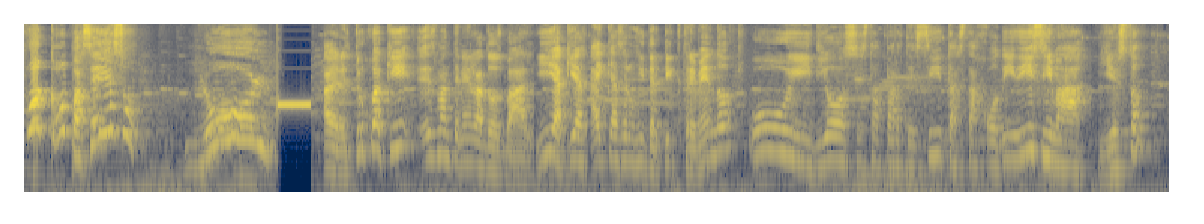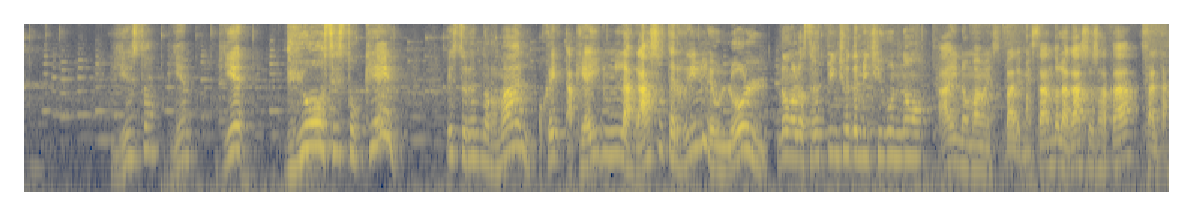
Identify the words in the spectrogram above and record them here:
fuck, ¿cómo pasé eso? LOL a ver, el truco aquí es mantener las dos bal Y aquí hay que hacer un hitter tremendo. Uy, Dios, esta partecita está jodidísima. ¿Y esto? ¿Y esto? Bien, bien. Dios, ¿esto qué? Esto no es normal. Ok, aquí hay un lagazo terrible, un lol. No, los tres pinchos de Michigun no. Ay, no mames, vale, me está dando lagazos acá. Salta,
